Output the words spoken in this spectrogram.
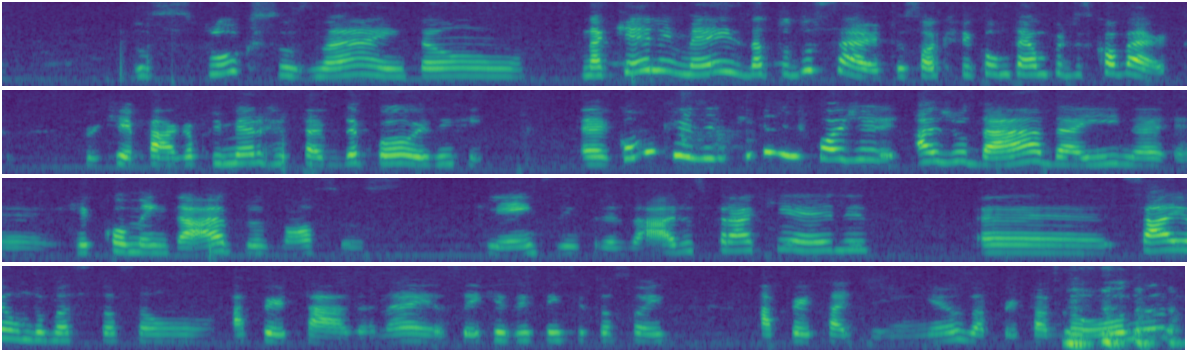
dos fluxos, né? Então, naquele mês dá tudo certo, só que fica um tempo descoberto, porque paga primeiro, recebe depois, enfim. É, como que a gente, que a gente pode ajudar daí, né? É, recomendar para os nossos clientes empresários para que eles é, saiam de uma situação apertada, né? Eu sei que existem situações apertadinhas, apertadonas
